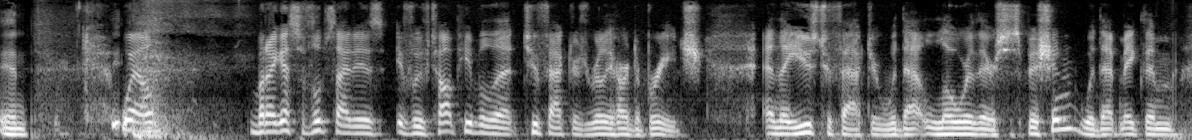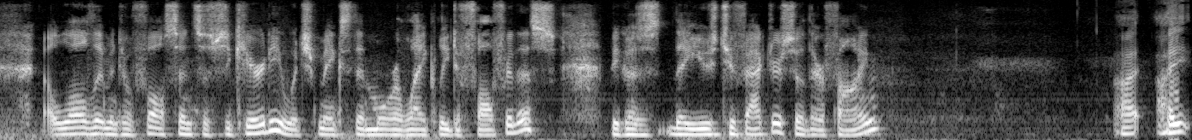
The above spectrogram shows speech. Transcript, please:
And Well, but I guess the flip side is if we've taught people that two factor is really hard to breach, and they use two factor, would that lower their suspicion? Would that make them uh, lull them into a false sense of security, which makes them more likely to fall for this because they use two factor, so they're fine? I I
